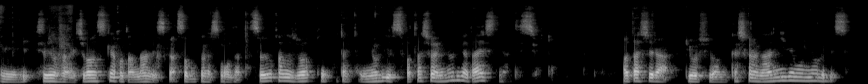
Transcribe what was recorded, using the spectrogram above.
えー、杉本さんが一番好きなことは何ですか？素朴な質問だった。それを彼女はこう答えた。祈りです。私は祈りが大好きなんですよ。と。私ら漁師は昔から何にでも祈るんです。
